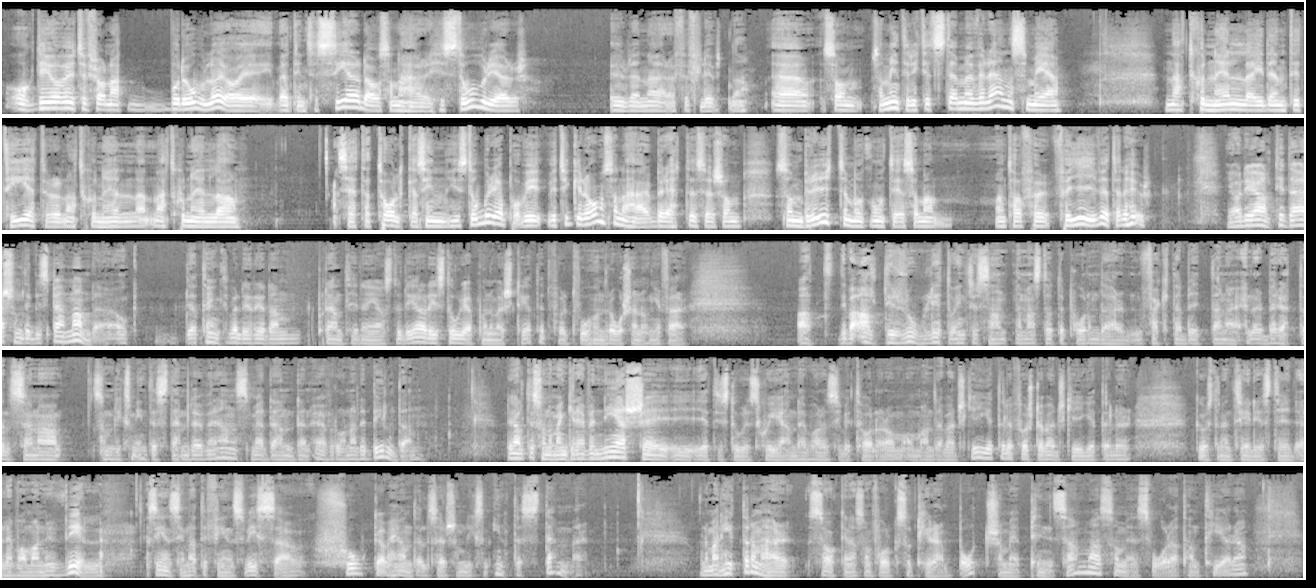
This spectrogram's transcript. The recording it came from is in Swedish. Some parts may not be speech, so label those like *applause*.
Och det gör vi utifrån att både Ola och jag är väldigt intresserade av sådana här historier ur det nära förflutna. Eh, som, som inte riktigt stämmer överens med nationella identiteter och nationella, nationella sätt att tolka sin historia på. Vi, vi tycker om sådana här berättelser som, som bryter mot, mot det som man, man tar för, för givet, eller hur? Ja, det är alltid där som det blir spännande. Och jag tänkte väl det redan på den tiden jag studerade historia på universitetet för 200 år sedan ungefär. Att det var alltid roligt och intressant när man stötte på de där faktabitarna eller berättelserna som liksom inte stämde överens med den, den överordnade bilden. Det är alltid så när man gräver ner sig i, i ett historiskt skeende, vare sig vi talar om, om andra världskriget eller första världskriget eller Gustav IIIs tid eller vad man nu vill, så inser man att det finns vissa sjok av händelser som liksom inte stämmer. Och när man hittar de här sakerna som folk sorterar bort, som är pinsamma, som är svåra att hantera,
